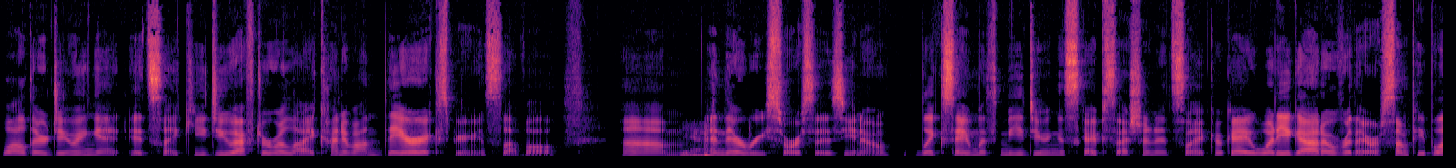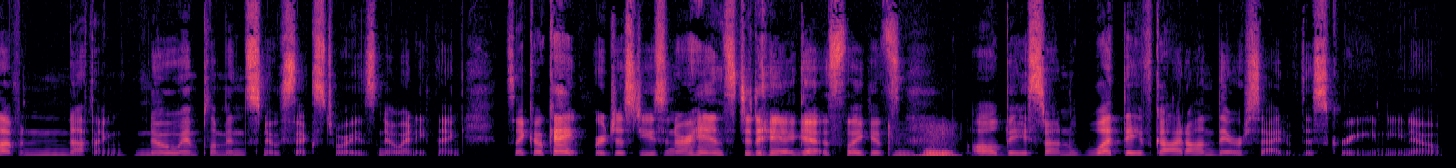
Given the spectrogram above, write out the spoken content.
while they're doing it. It's like you do have to rely kind of on their experience level um, yeah. and their resources, you know. Like, same with me doing a Skype session. It's like, okay, what do you got over there? Some people have nothing no implements, no sex toys, no anything. It's like, okay, we're just using our hands today, I guess. Like, it's mm-hmm. all based on what they've got on their side of the screen, you know.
